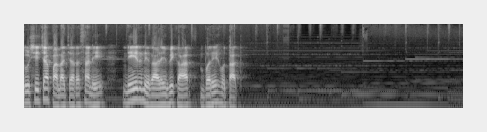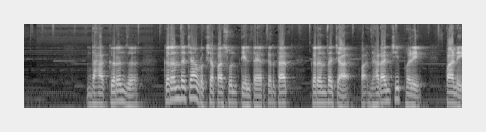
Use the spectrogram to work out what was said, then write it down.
तुळशीच्या पानाच्या रसाने निरनिराळे विकार बरे होतात. दहा करंज. करंजच्या वृक्षापासून तेल तयार करतात. करंजाच्या पा झाडांची फळे पाने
